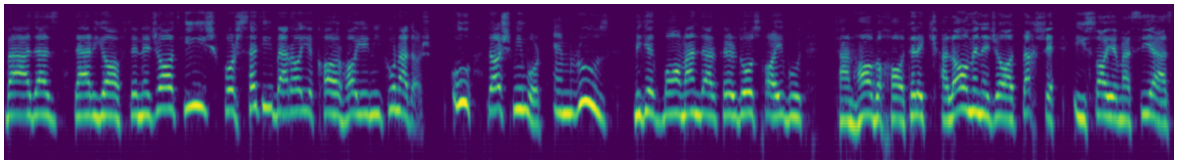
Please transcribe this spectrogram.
بعد از دریافت نجات هیچ فرصتی برای کارهای نیکو نداشت. او داشت میمرد. امروز میگه با من در فردوس خواهی بود. تنها به خاطر کلام نجات بخش عیسی مسیح است.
